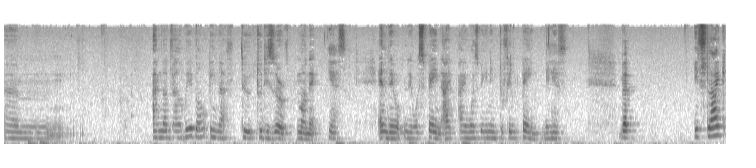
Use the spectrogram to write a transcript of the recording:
um, I'm not valuable enough to, to deserve money Yes. and there, there was pain. I, I was beginning to feel pain beneath. Yes. But it's like,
